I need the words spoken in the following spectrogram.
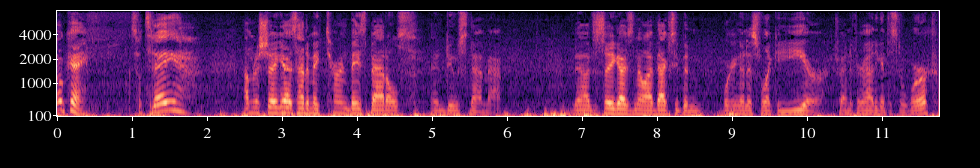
Okay, so today I'm going to show you guys how to make turn-based battles in Doom SnapMap. Now, just so you guys know, I've actually been working on this for like a year, trying to figure out how to get this to work,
